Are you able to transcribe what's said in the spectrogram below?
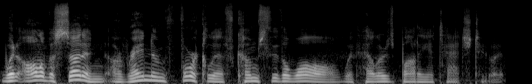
when all of a sudden a random forklift comes through the wall with Heller's body attached to it.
